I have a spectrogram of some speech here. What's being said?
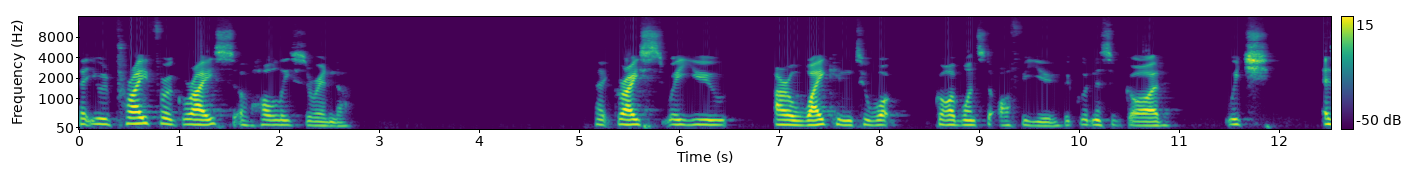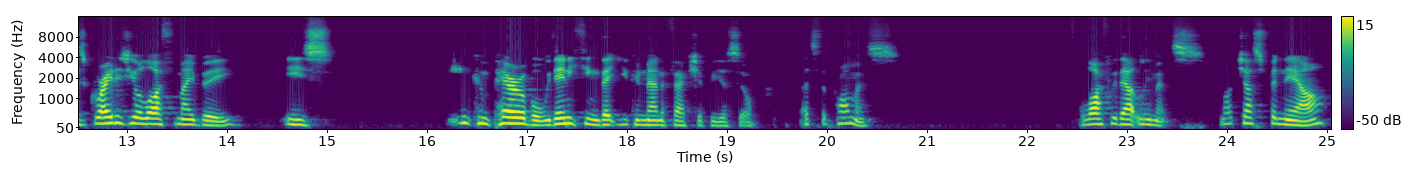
That you would pray for a grace of holy surrender. That grace where you are awakened to what God wants to offer you, the goodness of God, which, as great as your life may be, is incomparable with anything that you can manufacture for yourself. That's the promise life without limits, not just for now,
